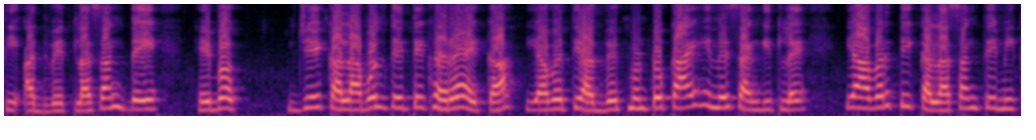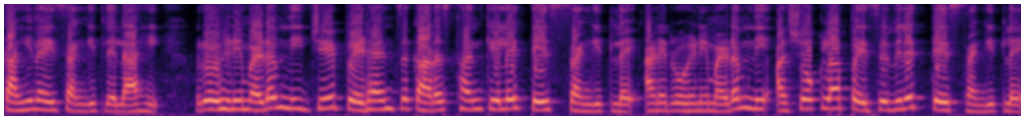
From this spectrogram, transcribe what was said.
ती अद्वैतला सांगते हे बघ जे कला बोलते ते खरं आहे का? यावरती अद्वैत म्हणतो काय हिने सांगितलंय? यावरती कला सांगते मी काही नाही सांगितलेलं आहे. रोहिणी मॅडमनी जे पेढ्यांचं कारस्थान केलंय तेच सांगितलंय आणि रोहिणी मॅडमनी अशोकला पैसे दिले तेच सांगितलंय.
